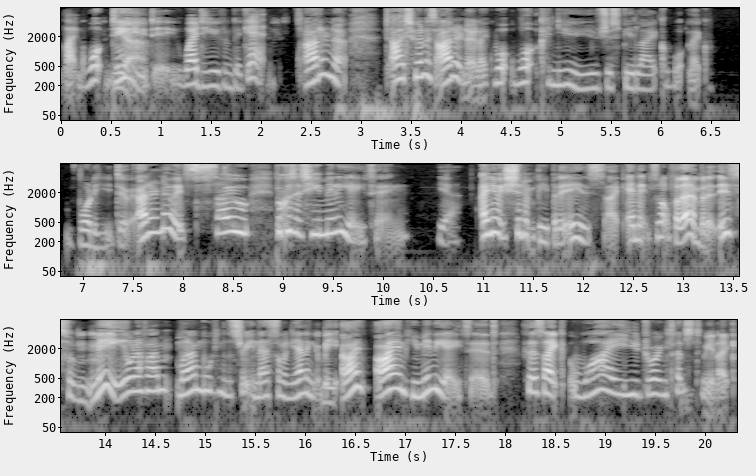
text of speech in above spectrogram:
Like what do Yeah. you do? Where do you even begin? I don't know. I to be honest, I don't know. Like, what what can you? You just be like, what like, what are you doing? I don't know. It's so because it's humiliating. Yeah. I know it shouldn't be, but it is. Like, and it's not for them, but it is for me. when I'm when I'm walking down the street and there's someone yelling at me, I I am humiliated because it's like, why are you drawing attention to me? Like,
